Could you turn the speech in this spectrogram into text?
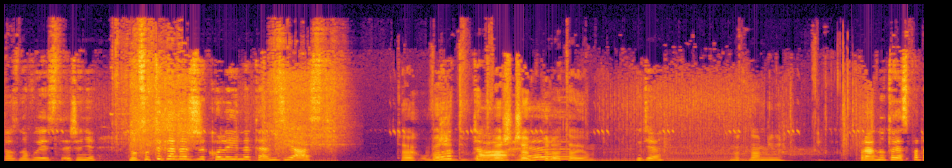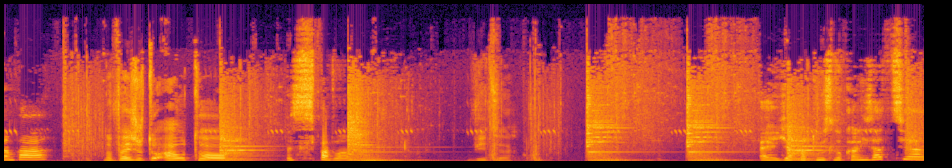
To znowu jest, że nie... No co ty gadasz, że kolejny ten zjazd? Tak, uważaj, What the dwa szczępy hell? latają. Gdzie? Nad nami. Dobra, no to ja spadam, pa. No weź, że tu auto! Spadłam. Widzę. Ej, jaka tu jest lokalizacja?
